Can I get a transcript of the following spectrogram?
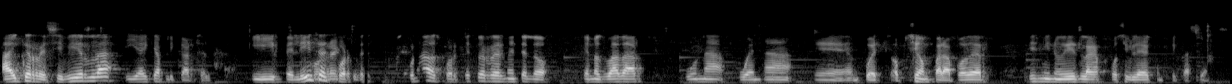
Hay que recibirla y hay que aplicársela. Y felices por estar vacunados, porque esto es realmente lo que nos va a dar una buena eh, pues, opción para poder disminuir la posibilidad de complicaciones.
